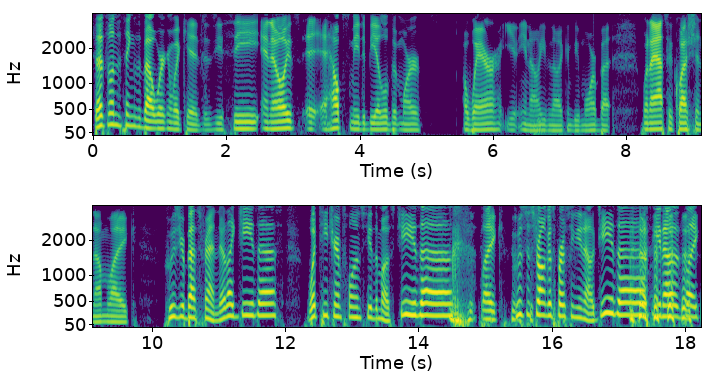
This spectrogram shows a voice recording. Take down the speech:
that's one of the things about working with kids is you see, and it always it, it helps me to be a little bit more aware. You, you know, even though I can be more, but when I ask a question, I'm like. Who's your best friend? They're like Jesus. What teacher influenced you the most? Jesus. like, who's the strongest person you know? Jesus. You know, it's like,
